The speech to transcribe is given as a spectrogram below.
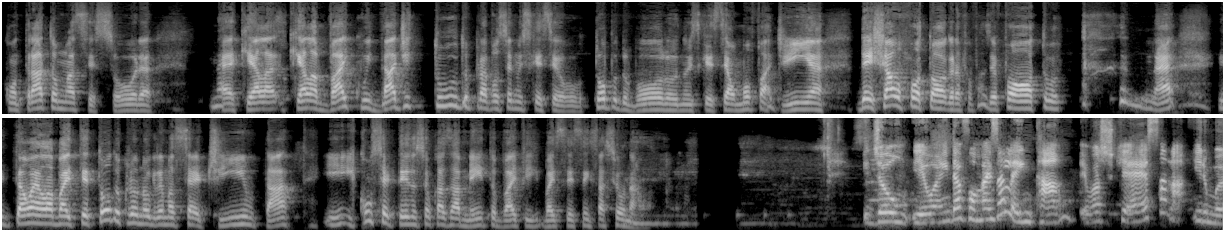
contrata uma assessora, né, que ela que ela vai cuidar de tudo para você não esquecer o topo do bolo, não esquecer a almofadinha, deixar o fotógrafo fazer foto, né? Então ela vai ter todo o cronograma certinho, tá? E, e com certeza o seu casamento vai vai ser sensacional. E John, eu ainda vou mais além, tá? Eu acho que essa irmã,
